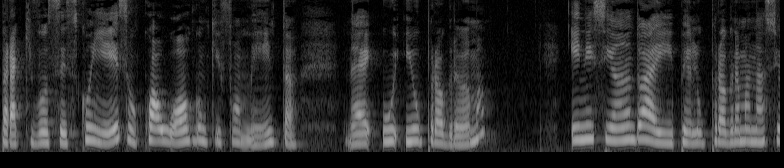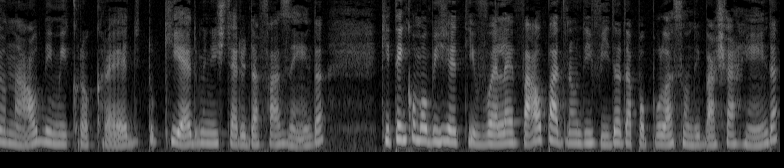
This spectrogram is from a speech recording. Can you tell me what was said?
para que vocês conheçam qual órgão que fomenta né, o, e o programa iniciando aí pelo Programa Nacional de Microcrédito, que é do Ministério da Fazenda, que tem como objetivo elevar o padrão de vida da população de baixa renda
